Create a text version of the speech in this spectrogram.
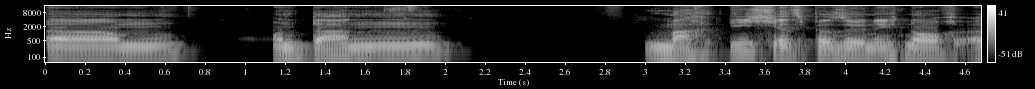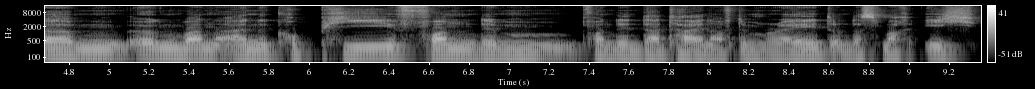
ähm, und dann mache ich jetzt persönlich noch, ähm, irgendwann eine Kopie von dem von den Dateien auf dem RAID und das mache ich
